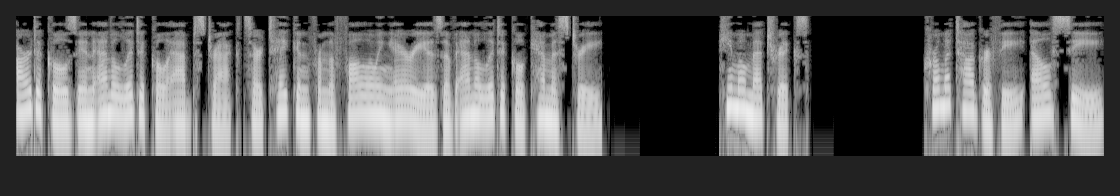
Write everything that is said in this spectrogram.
Articles in analytical abstracts are taken from the following areas of analytical chemistry Chemometrics Chromatography LC,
